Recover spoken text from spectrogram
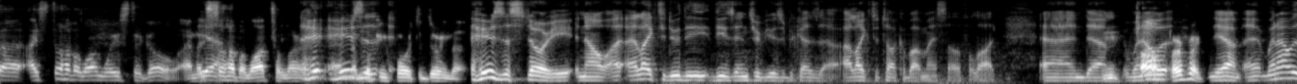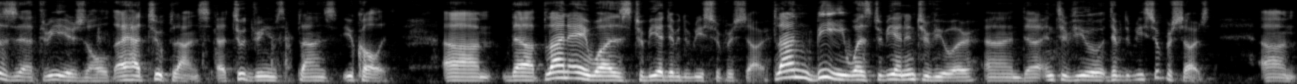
uh, I still have a long ways to go, and I still have a lot to learn. Here's I'm looking a, forward to doing that. Here's the story. Now, I, I like to do the, these interviews because I like to talk about myself a lot. And um, mm. when oh, I was, perfect. Yeah, and when I was uh, three years old, I had two plans, uh, two dreams, plans. You call it. Um, the plan A was to be a WWE superstar. Plan B was to be an interviewer and uh, interview WWE superstars. Um,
